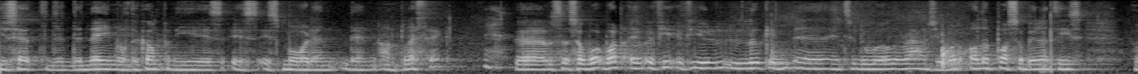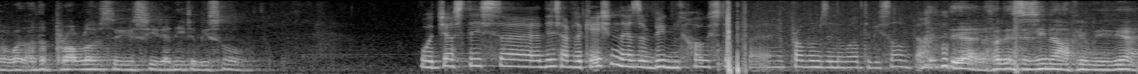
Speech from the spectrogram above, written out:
you said the, the name of the company is, is, is more than, than unplastic. Um, so so what, what if, you, if you look in, uh, into the world around you, what other possibilities or what other problems do you see that need to be solved? With just this uh, this application, there's a big host of uh, problems in the world to be solved. Though. yeah, so this is enough. You mean, yeah.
